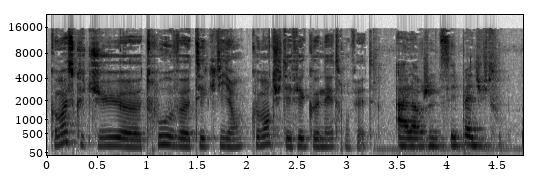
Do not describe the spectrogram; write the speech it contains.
Comment est-ce que tu euh, trouves tes clients? Comment tu t'es fait connaître en fait? Alors, je ne sais pas du tout.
